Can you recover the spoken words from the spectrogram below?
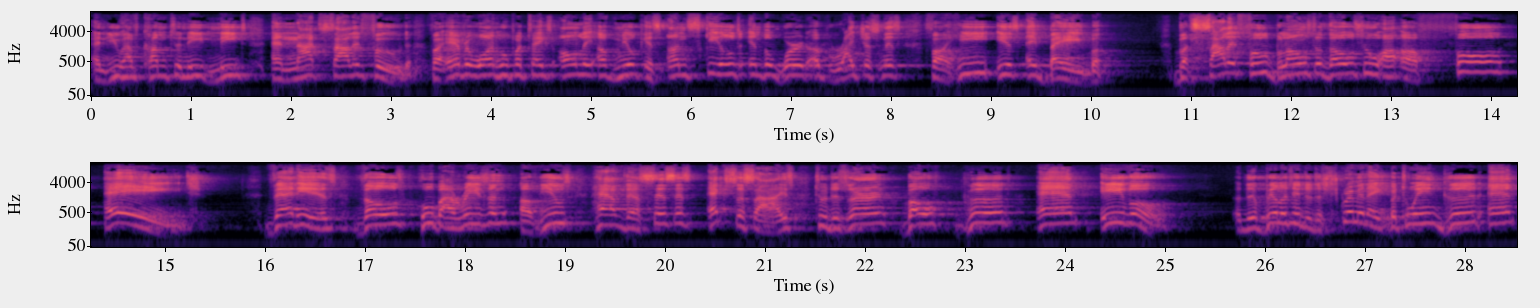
And you have come to need meat and not solid food. For everyone who partakes only of milk is unskilled in the word of righteousness, for he is a babe. But solid food belongs to those who are of full age that is, those who by reason of use have their senses exercised to discern both good and evil. The ability to discriminate between good and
